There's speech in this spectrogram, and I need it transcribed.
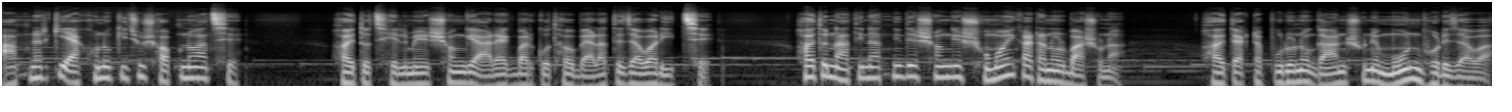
আপনার কি এখনও কিছু স্বপ্ন আছে? হয়তো ছেলেমেয়ের সঙ্গে আর একবার কোথাও বেড়াতে যাওয়ার ইচ্ছে। হয়তো নাতি নাতনিদের সঙ্গে সময় কাটানোর বাসনা। হয়তো একটা পুরনো গান শুনে মন ভরে যাওয়া।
